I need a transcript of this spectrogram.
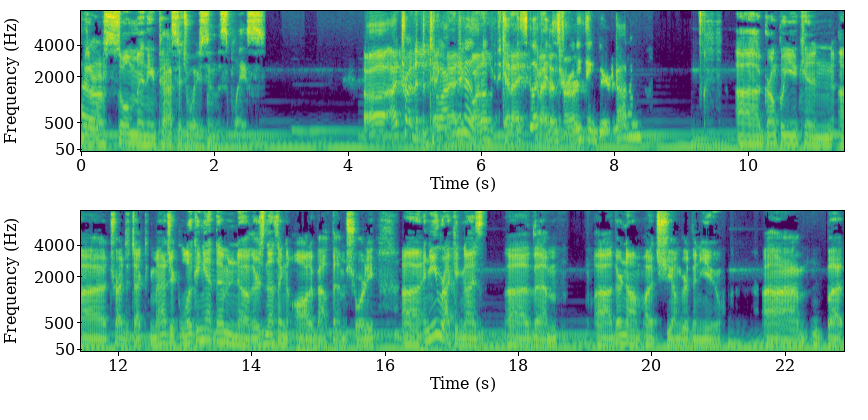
there are so many passageways in this place. Uh, I tried to detect Oh, magic gonna on look them. at Can I? this Can I look, determine? anything weird about them? Uh, Grunkle, you can uh, try detecting magic. Looking at them, no, there's nothing odd about them, Shorty. Uh, and you recognize uh, them. Uh, they're not much younger than you, um, but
